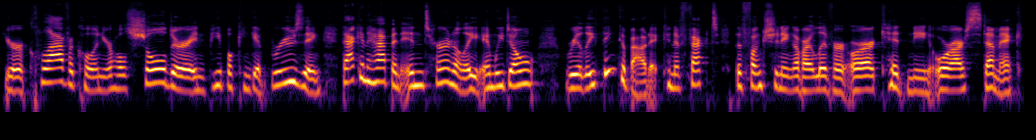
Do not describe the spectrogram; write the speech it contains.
your clavicle and your whole shoulder and people can get bruising. That can happen internally and we don't really think about it. Can affect the functioning of our liver or our kidney or our stomach,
